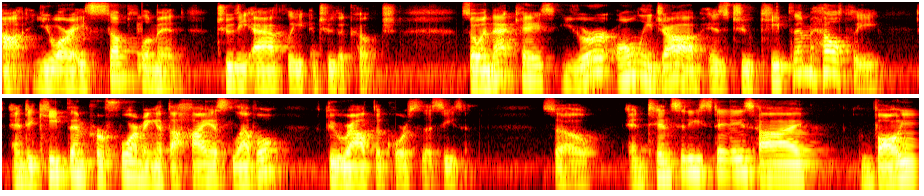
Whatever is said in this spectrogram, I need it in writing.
not. You are a supplement to the athlete and to the coach. So in that case, your only job is to keep them healthy and to keep them performing at the highest level throughout the course of the season. So intensity stays high, volume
